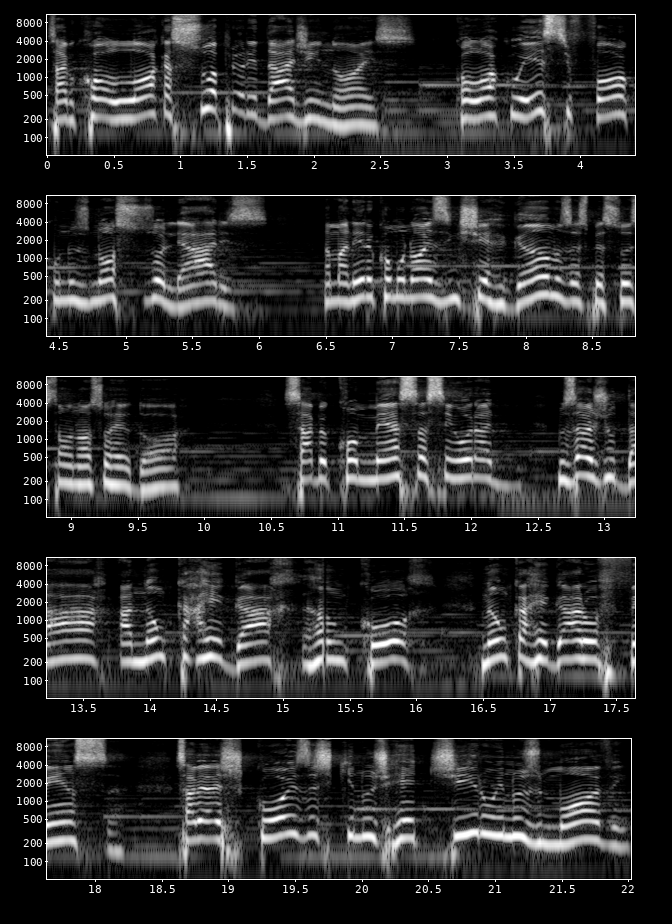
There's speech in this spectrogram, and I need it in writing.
Sabe, coloca a sua prioridade em nós. Coloca esse foco nos nossos olhares, na maneira como nós enxergamos as pessoas que estão ao nosso redor. Sabe, começa, Senhor, a nos ajudar a não carregar rancor, não carregar ofensa, sabe, as coisas que nos retiram e nos movem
